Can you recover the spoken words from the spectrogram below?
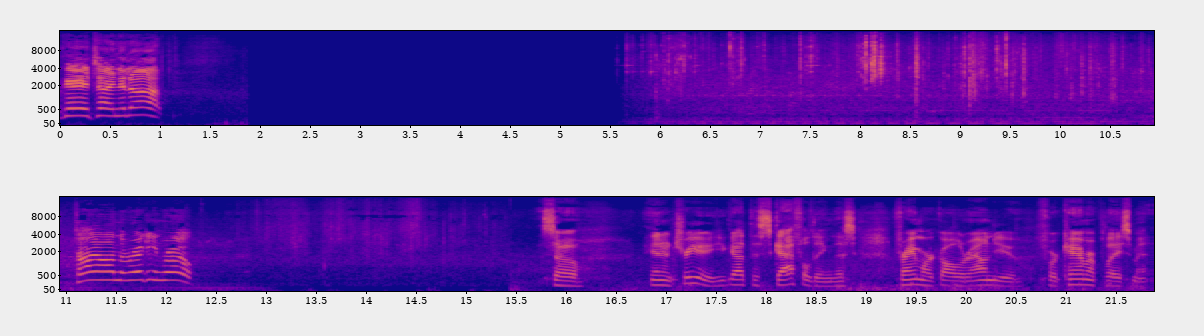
Okay, tighten it up. Tie on the rigging rope. So in a tree, you got this scaffolding, this framework all around you for camera placement.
